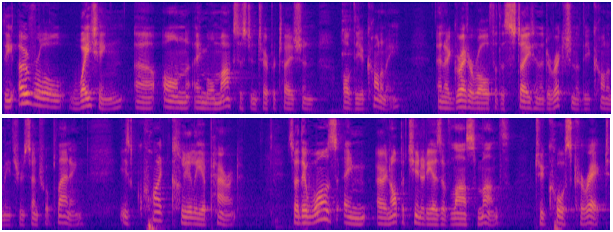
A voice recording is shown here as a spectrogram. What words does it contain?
The overall weighting uh, on a more Marxist interpretation of the economy and a greater role for the state in the direction of the economy through central planning is quite clearly apparent. So there was a, an opportunity as of last month to course correct,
